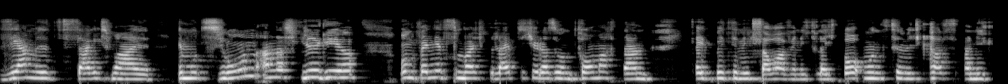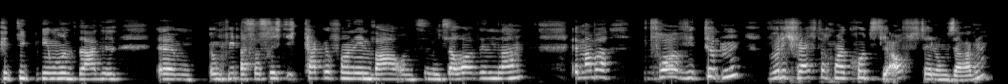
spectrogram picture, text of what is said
sehr mit, sage ich mal, Emotionen an das Spiel gehe. Und wenn jetzt zum Beispiel Leipzig oder so ein Tor macht, dann seid bitte nicht sauer, wenn ich vielleicht Dortmund ziemlich krass an die Kritik nehme und sage, ähm, irgendwie, dass das richtig kacke von denen war und ziemlich sauer bin dann. Ähm, aber bevor wir tippen, würde ich vielleicht doch mal kurz die Aufstellung sagen.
